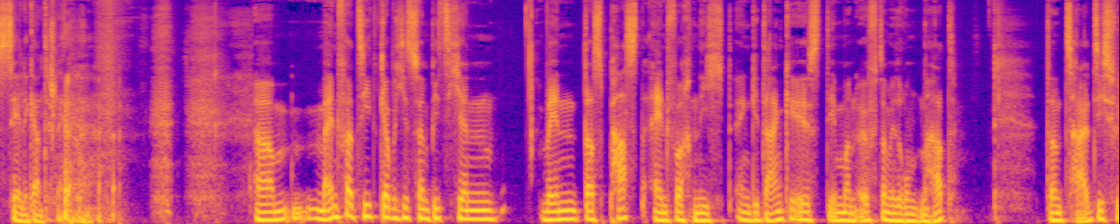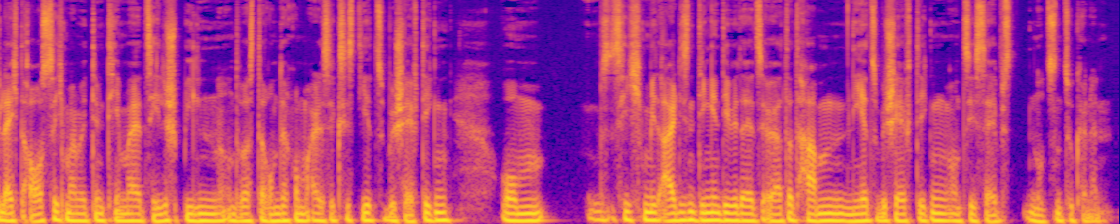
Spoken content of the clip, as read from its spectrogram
Sehr elegante Schleiferung. ähm, mein Fazit, glaube ich, ist so ein bisschen, wenn das passt einfach nicht ein Gedanke ist, den man öfter mit Runden hat, dann zahlt sich vielleicht aus, sich mal mit dem Thema Erzählspielen und was da rundherum alles existiert zu beschäftigen, um sich mit all diesen Dingen, die wir da jetzt erörtert haben, näher zu beschäftigen und sie selbst nutzen zu können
